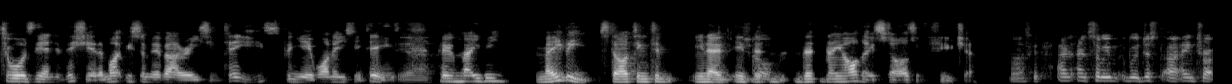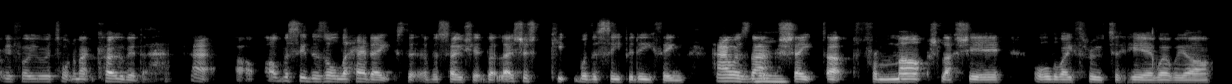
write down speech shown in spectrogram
towards the end of this year, there might be some of our ECTs for year one ECTs yeah. who maybe maybe starting to you know sure. that, they are those stars of the future. That's good. And, and so we we just uh, interrupt before you were talking about COVID. Uh, obviously, there's all the headaches that have associated, but let's just keep with the CPD theme. How has that mm. shaped up from March last year all the way through to here, where we are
